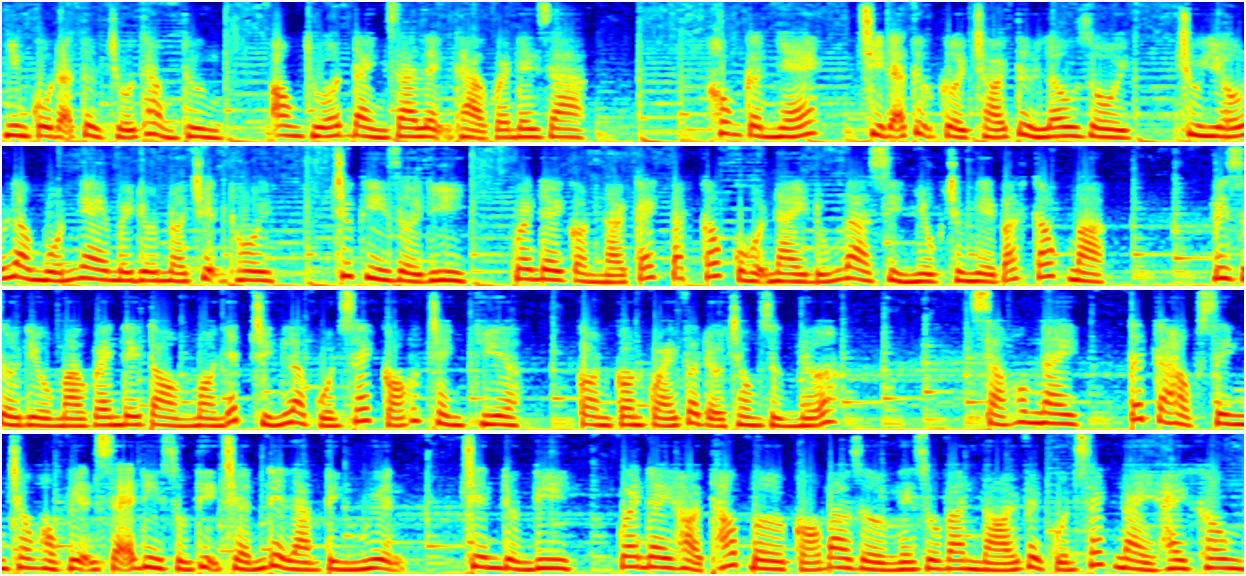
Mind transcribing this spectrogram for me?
nhưng cô đã từ chối thẳng thừng. Ông chúa đành ra lệnh thả Wendy ra. Không cần nhé, chị đã tự cởi trói từ lâu rồi, chủ yếu là muốn nghe mấy đứa nói chuyện thôi. Trước khi rời đi, Wendy còn nói cách bắt cóc của hội này đúng là sỉ nhục cho nghề bắt cóc mà. Bây giờ điều mà Wendy tò mò nhất chính là cuốn sách có bức tranh kia, còn con quái vật ở trong rừng nữa. Sáng hôm nay, tất cả học sinh trong học viện sẽ đi xuống thị trấn để làm tình nguyện. Trên đường đi, Wendy hỏi Topper có bao giờ nghe Jovan nói về cuốn sách này hay không.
